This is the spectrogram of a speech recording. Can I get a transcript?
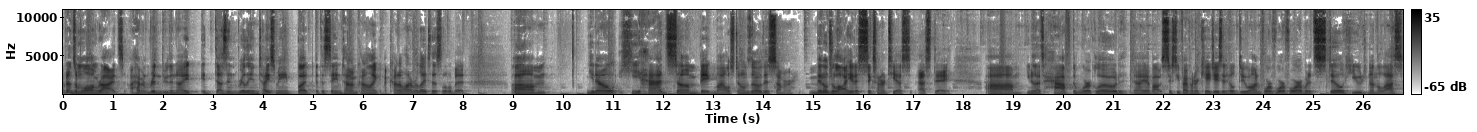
I've done some long rides. I haven't ridden through the night. It doesn't really entice me, but at the same time, I'm kind of like, I kind of want to relate to this a little bit. Um, you know, he had some big milestones though this summer. Middle July, he had a 600 TSS day. Um, you know, that's half the workload, uh, about 6,500 kJs that he'll do on 444, but it's still huge nonetheless.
